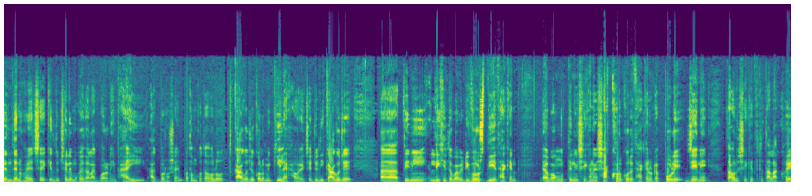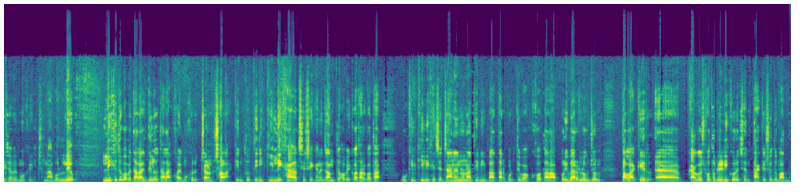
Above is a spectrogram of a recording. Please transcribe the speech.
লেনদেন হয়েছে, কিন্তু ছেলে মুখে তালাক বলেনি। ভাই, আকবর হোসেন, প্রথম কথা হলো, কাগজে কলমে কি লেখা হয়েছে? যদি কাগজে তিনি লিখিতভাবে ডিভোর্স দিয়ে থাকেন এবং তিনি সেখানে স্বাক্ষর করে থাকেন, ওটা পড়ে, জেনে, তাহলে সেক্ষেত্রে তালাক হয়ে যাবে, মুখে কিছু না বললেও। লিখিতভাবে তালাক দিলেও তালাক হয়, মুখের উচ্চারণ ছাড়া। কিন্তু তিনি কি লেখা আছে সেখানে জানতে হবে, কথার কথা। উকিল কি লিখেছে জানেনও না তিনি, বা তার কর্তৃপক্ষ, তারা পরিবারের লোকজন তালাকের কাগজপত্র রেডি করেছেন, তাকে শুধু বাধ্য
